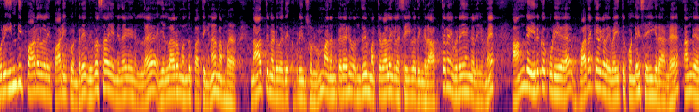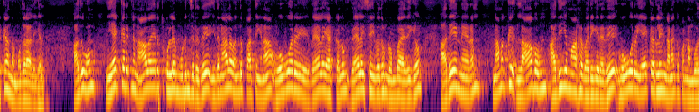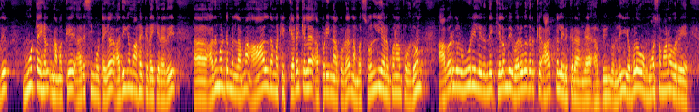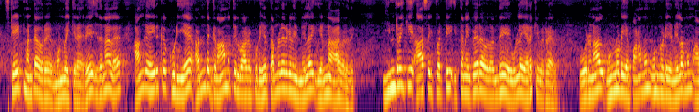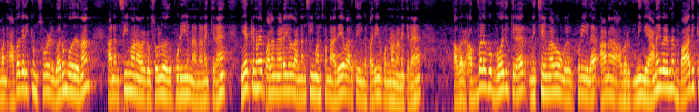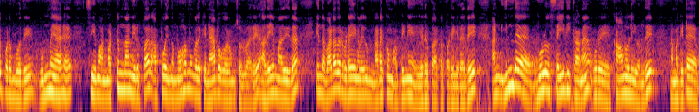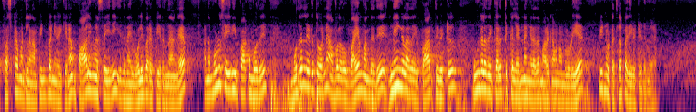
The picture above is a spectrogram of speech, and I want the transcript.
ஒரு இந்தி பாடல்களை பாடிக்கொண்டு விவசாய நிலையங்களில் எல்லாரும் வந்து பார்த்திங்கன்னா நம்ம நாற்று நடுவது அப்படின்னு சொல்லுவோம். அதன் பிறகு வந்து மற்ற வேலைகளை செய்வதுங்கிற அத்தனை விடயங்களையுமே அங்கே இருக்கக்கூடிய வடக்கர்களை வைத்துக்கொண்டே செய்கிறாங்க. அங்கே இருக்க அந்த முதலாளிகள். அதுவும் ஏக்கருக்கு நாலாயிரத்துக்குள்ளே முடிஞ்சிருது. இதனால் வந்து பார்த்திங்கன்னா ஒவ்வொரு வேலையாட்களும் வேலை செய்வதும் ரொம்ப அதிகம். அதே நேரம் நமக்கு லாபமும் அதிகமாக வருகிறது. ஒவ்வொரு ஏக்கர்லேயும் கணக்கு பண்ணும்போது மூட்டைகள் நமக்கு அரிசி மூட்டைகள் அதிகமாக கிடைக்கிறது. அது மட்டும் இல்லாமல் ஆள் நமக்கு கிடைக்கல அப்படின்னா கூட நம்ம சொல்லி அனுப்பினா போதும். அவர்கள் ஊரிலிருந்து கிளம்பி வருவதற்கு ஆட்கள் இருக்கிறாங்க அப்படின்னு சொல்லி எவ்வளோ மோசமான ஒரு ஸ்டேட்மெண்ட்டை அவர் முன்வைக்கிறாரு. இதனால் அங்கே இருக்க இருக்கக்கூடிய அந்த கிராமத்தில் வாழக்கூடிய தமிழர்களின் நிலை என்ன ஆகிறது? இன்றைக்கு ஆசைப்பட்டு இத்தனை பேர் அவர் வந்து உள்ளே இறக்கி விடுறாரு. ஒரு நாள் உன்னுடைய பணமும் உன்னுடைய நிலமும் அவன் அபகரிக்கும் சூழல் வரும்போது தான் அண்ணன் சீமான் அவர்கள் சொல்லுவது புரியும் நான் நினைக்கிறேன். ஏற்கனவே பல மேடைகள் அண்ணன் சீமான் சொன்ன அதே வார்த்தையை இங்கே பதிவு பண்ணணும்னு நினைக்கிறேன். அவர் அவ்வளவு போதிக்கிறார். நிச்சயமாக உங்களுக்கு புரியல. ஆனால் அவர் நீங்கள் அனைவருமே பாதிக்கப்படும் போது உண்மையாக சீமான் மட்டும்தான் இருப்பார். அப்போது இந்த முகம் உங்களுக்கு ஞாபகம் வரும்னு சொல்வார். அதே மாதிரி தான் இந்த வடவர் விடயங்களிலும் நடக்கும் அப்படின்னு எதிர்பார்க்கப்படுகிறது. அண்ட் இந்த முழு செய்திக்கான ஒரு காணொளி வந்து நம்மக்கிட்ட ஃபஸ்ட் கமெண்ட்டில் நான் பின் பண்ணி வைக்கிறேன். பாலிமர் செய்தி இதனை ஒளிபரப்பி இருந்தாங்க அந்த முழு செய்தியை பார்க்கும்போது முதல் உடனே அவ்வளவு பயம் வந்தது. நீங்கள் அதை பார்த்துவிட்டு உங்களது கருத்துக்கள் என்னங்கிறத மறக்காமல் நம்மளுடைய பின்னூட்டத்தில் பதிவிட்டுடுங்க.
